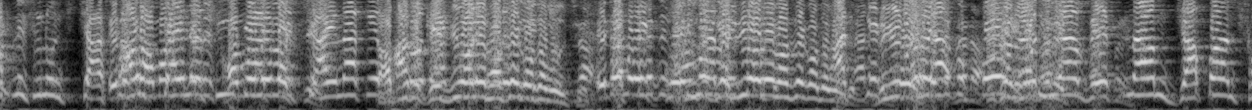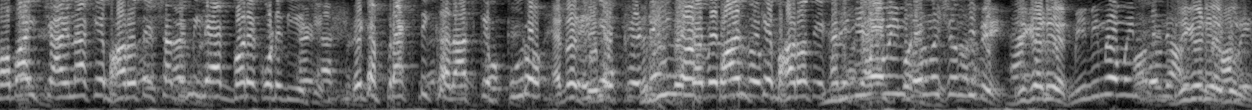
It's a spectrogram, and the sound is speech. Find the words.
আপনি শুনুন। চায়নাকে ভারত কেজরিওয়ালের ভাষায় কথা। বলছেন। এটা আমার কাছে। কেজরিওয়ালের ভাষায় কথা। আজকে কোরিয়া, ভিয়েতনাম জাপান সবাই চায়নাকে ভারতের সাথে মিলে এক ঘরে করে দিয়েছে এটা প্র্যাকটিক্যাল আজকে পুরো ভারত এখানে করেছে। information দিবে ব্রিগেডিয়ার মিনিমাম ইনফরমেশন ব্রিগেডিয়ার বলুন।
